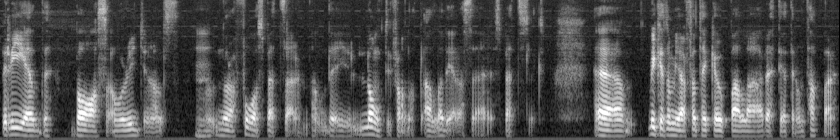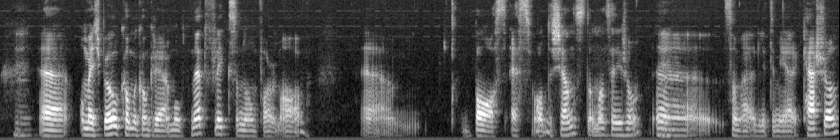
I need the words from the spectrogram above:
bred bas av originals Mm. några få spetsar men det är ju långt ifrån att alla deras är spets. Liksom. Eh, vilket de gör för att täcka upp alla rättigheter de tappar. Mm. Eh, om HBO kommer konkurrera mot Netflix som någon form av eh, bas SVOD-tjänst om man säger så. Mm. Eh, som är lite mer casual.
